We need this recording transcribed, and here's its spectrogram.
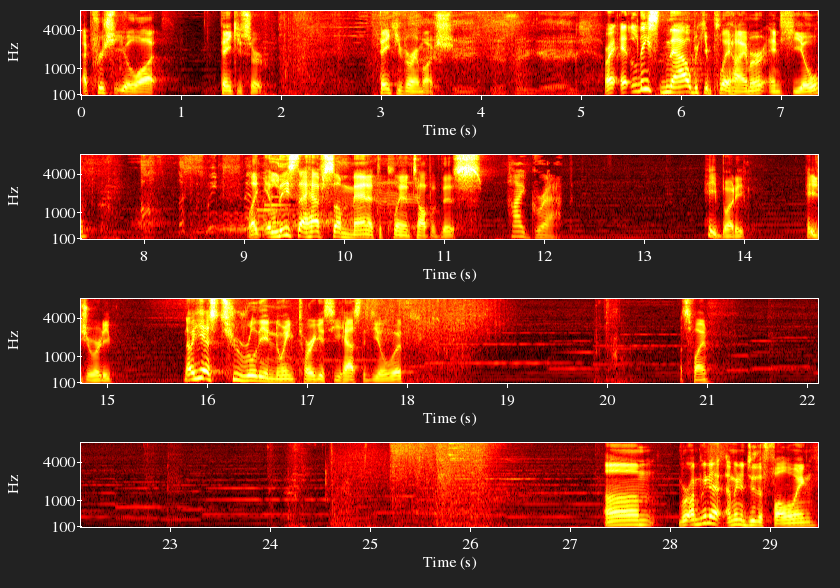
I appreciate you a lot. Thank you, sir. Thank you very much. Alright, at least now we can play Heimer and heal. Like, at least I have some mana to play on top of this. Hi, Grap. Hey, buddy. Hey, Jordy. Now he has two really annoying targets he has to deal with. That's fine. Um, I'm gonna I'm gonna do the following.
